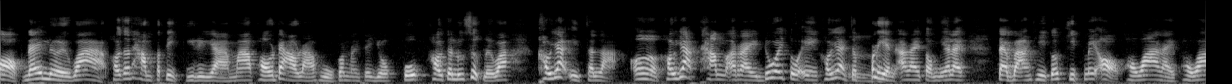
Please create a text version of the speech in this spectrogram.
บอกได้เลยว่าเขาจะทำปฏิกิริยามากเพราะดาวราหูกำลังจะยกปุ๊บเขาจะรู้สึกเลยว่าเขาอยากอิสระ เออเขาอยากทำอะไรด้วยตัวเองเขาอยากจะอืมเปลี่ยนอะไรต่อมีอะไร แต่บางทีก็คิดไม่ออกเพราะว่าอะไร เพราะว่า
